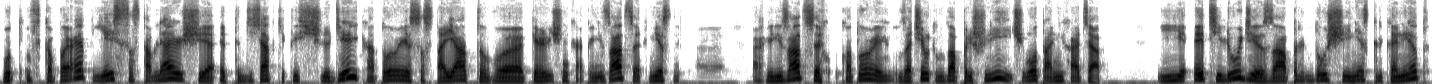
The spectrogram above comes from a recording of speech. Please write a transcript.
Вот в КПРФ есть составляющая, это десятки тысяч людей, которые состоят в первичных организациях, местных организациях, которые зачем-то туда пришли и чего-то они хотят. И эти люди за предыдущие несколько лет,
